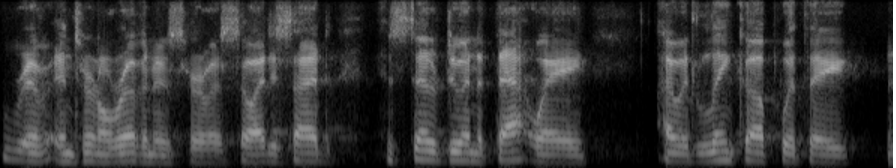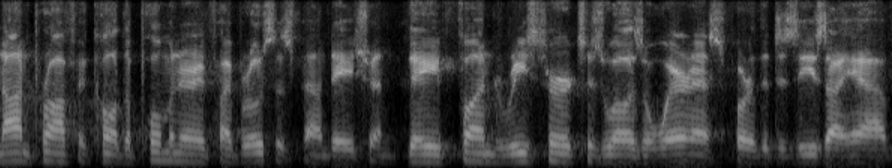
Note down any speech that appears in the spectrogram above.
Re- Internal Revenue Service. So I decided instead of doing it that way, I would link up with a nonprofit called the Pulmonary Fibrosis Foundation. They fund research as well as awareness for the disease I have.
